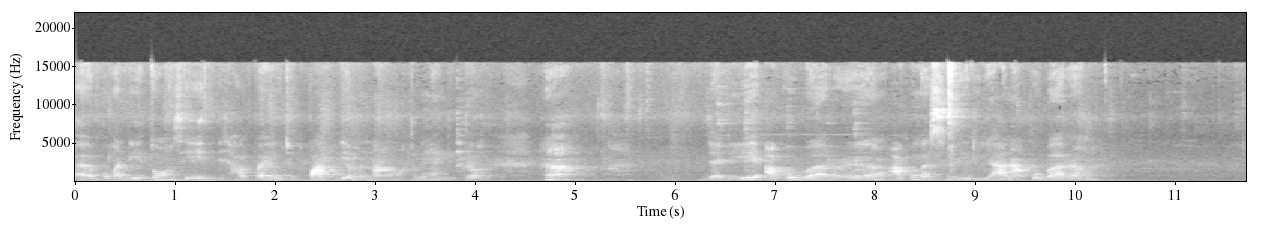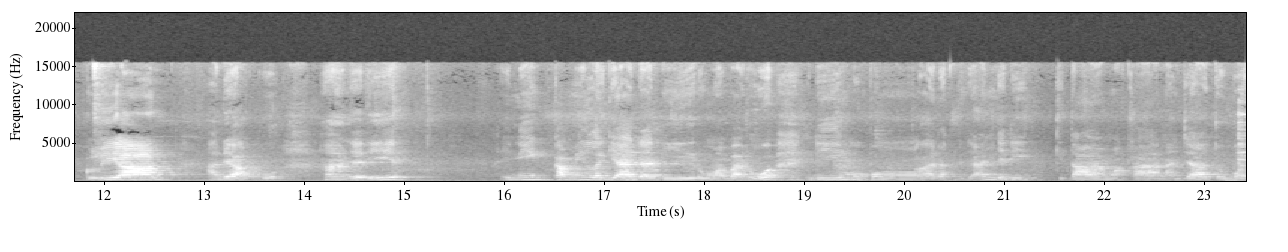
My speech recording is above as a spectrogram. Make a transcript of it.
e, bukan dihitung sih, siapa yang cepat dia menang makannya gitu. Nah, jadi aku bareng, aku nggak sendirian, aku bareng kuliah ada aku nah jadi ini kami lagi ada di rumah baru jadi mumpung ada kerjaan jadi kita makan aja atau buat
